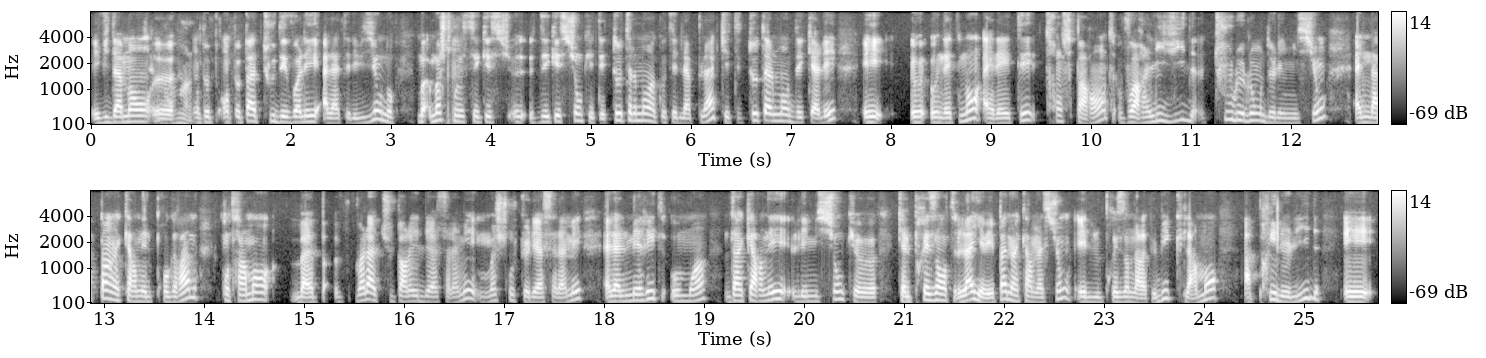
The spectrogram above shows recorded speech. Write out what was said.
évidemment, on peut, on peut pas tout dévoiler à la télévision. Donc, moi, moi je trouvais ces questions, des questions qui étaient totalement à côté de la plaque, qui étaient totalement décalées, et euh, honnêtement, elle a été transparente, voire livide tout le long de l'émission. Elle n'a pas incarné le programme, contrairement, bah, voilà, tu parlais de Léa Salamé. Moi, je trouve que Léa Salamé, elle a le mérite au moins d'incarner l'émission que qu'elle présente. Là, il n'y avait pas d'incarnation, et le président de la République, clairement, a pris le lead, et,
